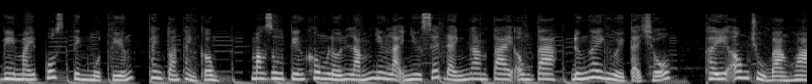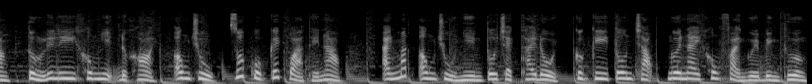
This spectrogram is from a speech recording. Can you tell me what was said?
vì máy POS tinh một tiếng, thanh toán thành công. Mặc dù tiếng không lớn lắm nhưng lại như sét đánh ngang tai ông ta, đứng ngây người tại chỗ. Thấy ông chủ bàng hoàng, tưởng Lily không nhịn được hỏi, ông chủ, rốt cuộc kết quả thế nào? Ánh mắt ông chủ nhìn Tô Trạch thay đổi, cực kỳ tôn trọng, người này không phải người bình thường,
